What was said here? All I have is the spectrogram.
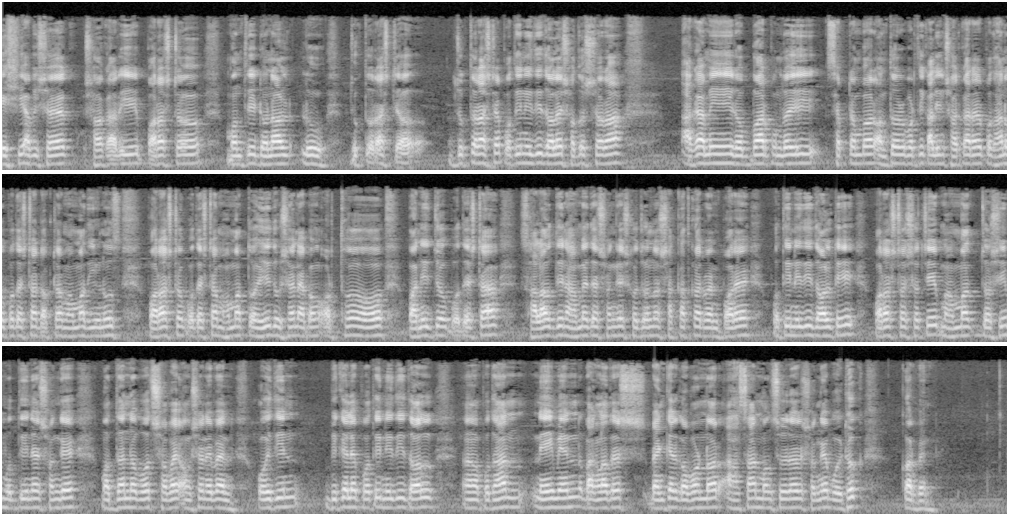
এশিয়া বিষয়ক সহকারী পররাষ্ট্রমন্ত্রী ডোনাল্ড লু। যুক্তরাষ্ট্র, যুক্তরাষ্ট্রের প্রতিনিধি দলের সদস্যরা আগামী রোববার পনেরোই সেপ্টেম্বর অন্তর্বর্তীকালীন সরকারের প্রধান উপদেষ্টা ডক্টর মোহাম্মদ ইউনুস, পররাষ্ট্র উপদেষ্টা মোহাম্মদ তহিদ হোসেন এবং অর্থ বাণিজ্য উপদেষ্টা সালাউদ্দিন আহমেদের সঙ্গে সৌজন্য সাক্ষাৎ করবেন। পরে প্রতিনিধি দলটি পররাষ্ট্র সচিব মোহাম্মদ জসিম উদ্দিনের সঙ্গে মধ্যাহ্নবোধ সভায় অংশ নেবেন। ওই দিন বিকেলে প্রতিনিধি দল প্রধান নেইমেন বাংলাদেশ ব্যাংকের গভর্নর আহসান মনসুরের সঙ্গে বৈঠক করবেন।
